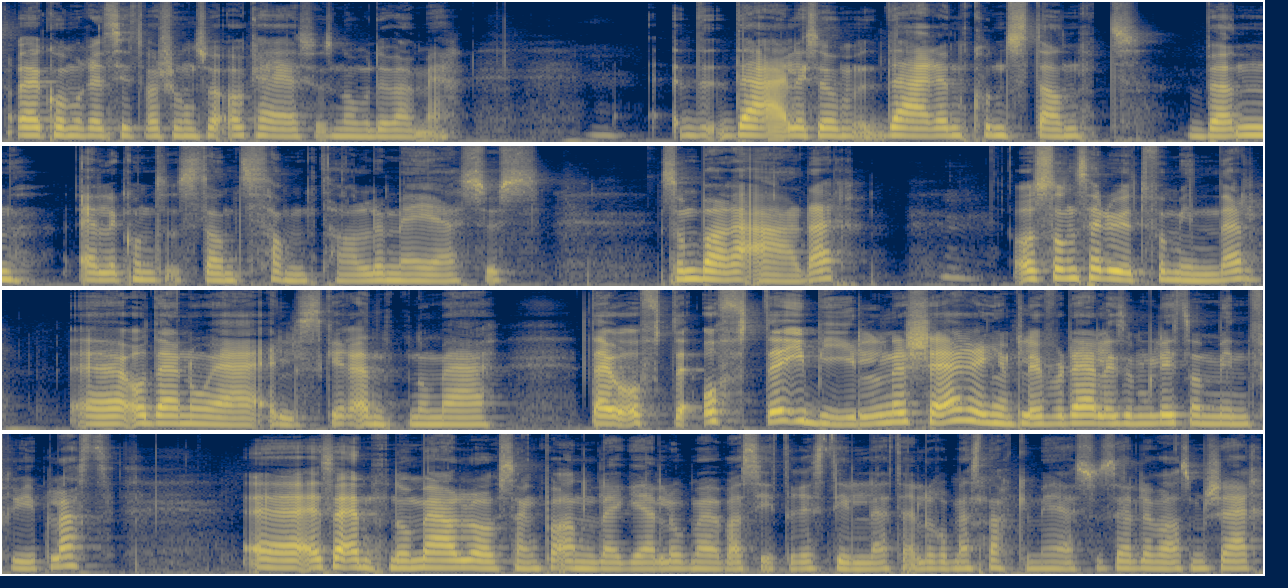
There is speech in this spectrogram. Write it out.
og jeg kommer i en situasjon så OK, Jesus, nå må du være med. Det, er liksom Det er en konstant bønn eller konstant samtale med Jesus som bare er der. Og sånn ser det ut for min del. Uh, og det er noe jeg elsker, enten om jeg Det er jo ofte, ofte i bilen det skjer, egentlig, for det er liksom litt sånn min friplass. Uh, altså enten om jeg har lovsang på anlegget, eller om jeg bare sitter i stillhet, eller om jeg snakker med Jesus, eller hva som skjer.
